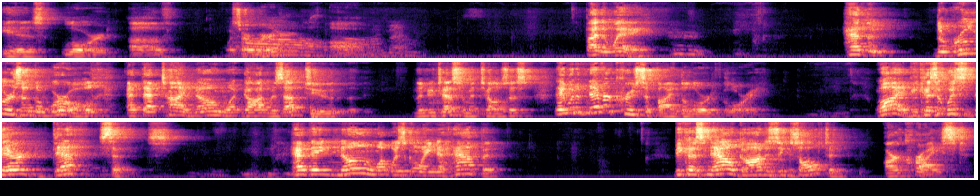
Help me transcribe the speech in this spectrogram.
is Lord of, what's our word? All. By the way, had the, the rulers of the world at that time known what God was up to, the New Testament tells us, they would have never crucified the Lord of glory. Why? Because it was their death sentence. Had they known what was going to happen, Because now God has exalted our Christ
